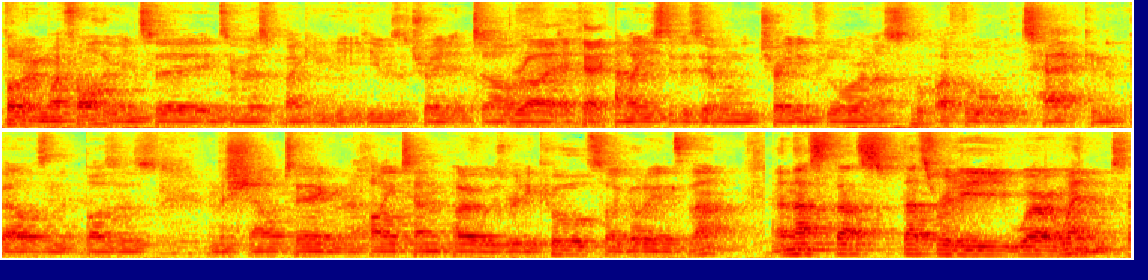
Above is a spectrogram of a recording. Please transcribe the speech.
following my father into into investment banking. He, he was a trader himself. Right. Okay. And I used to visit him on the trading floor, and I saw, I thought all the tech and the bells and the buzzers and the shouting and the high tempo was really cool. So I got into that, and that's that's that's really where I went.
